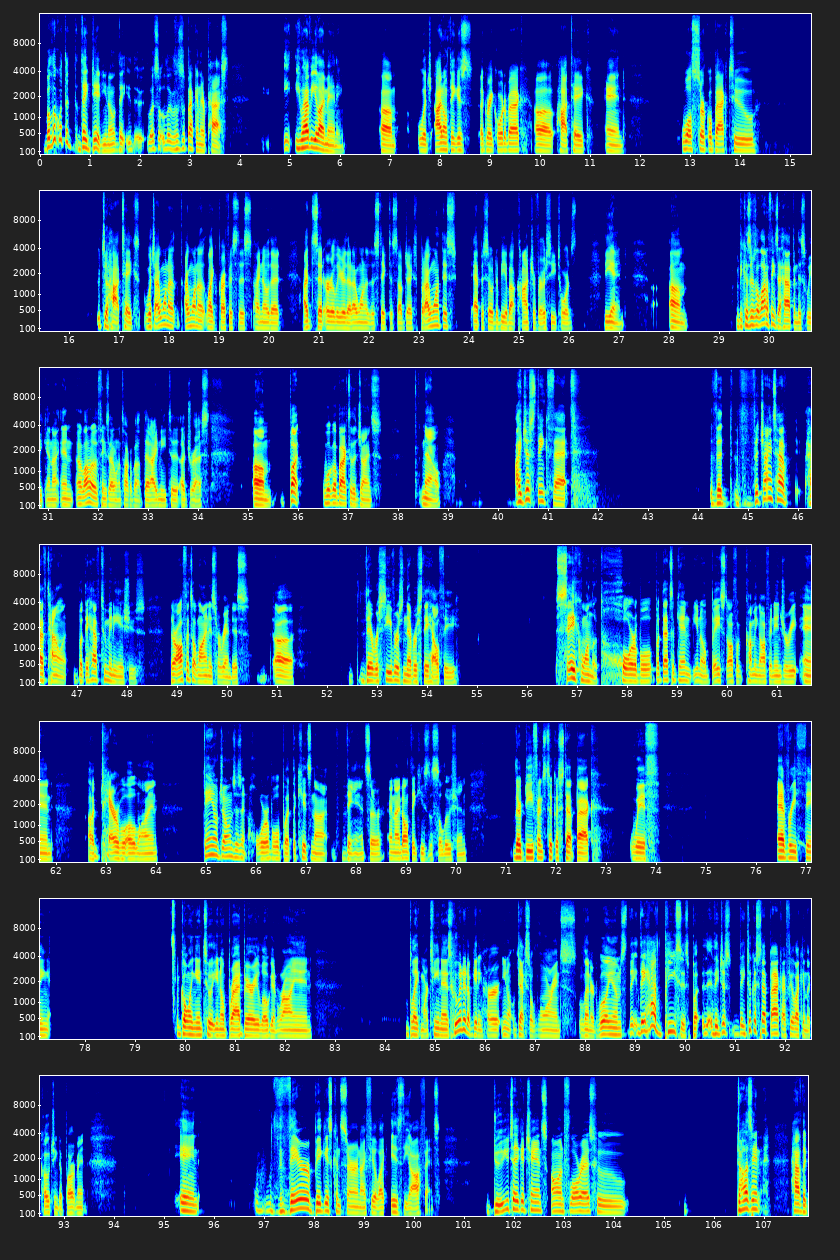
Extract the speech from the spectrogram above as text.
but look what the, they did. You know, they let's let's look back in their past. You have Eli Manning, um, which I don't think is a great quarterback. Uh, hot take, and we'll circle back to to hot takes, which I want to I want to like preface this. I know that I'd said earlier that I wanted to stick to subjects, but I want this episode to be about controversy towards the end. Um because there's a lot of things that happened this week and I and a lot of other things I want to talk about that I need to address. Um but we'll go back to the Giants now. I just think that the the Giants have have talent, but they have too many issues. Their offensive line is horrendous. Uh, their receivers never stay healthy. Saquon looked horrible, but that's again, you know, based off of coming off an injury and a terrible O line. Daniel Jones isn't horrible, but the kid's not the answer, and I don't think he's the solution. Their defense took a step back with everything going into it, you know, Bradberry, Logan Ryan, Blake Martinez, who ended up getting hurt, you know, Dexter Lawrence, Leonard Williams. They they have pieces, but they just they took a step back, I feel like, in the coaching department. And their biggest concern, I feel like, is the offense. Do you take a chance on Flores, who doesn't have the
